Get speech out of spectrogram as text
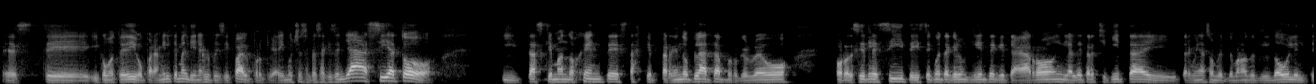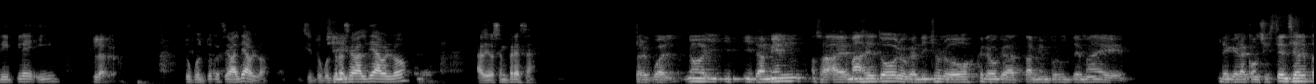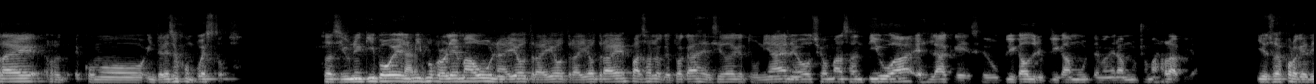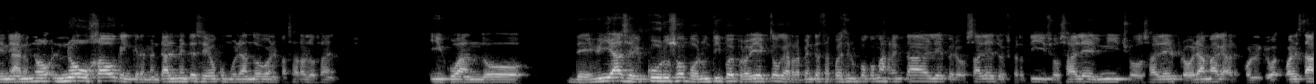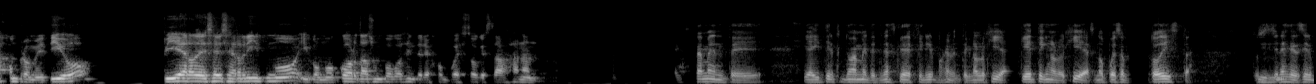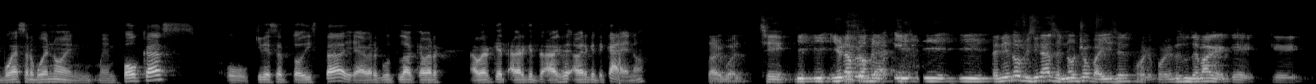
Este, y como te digo, para mí el tema del dinero es el principal, porque hay muchas empresas que dicen, ya, sí a todo. Y estás quemando gente, estás que, perdiendo plata, porque luego, por decirle sí, te diste cuenta que era un cliente que te agarró en la letra chiquita y terminas tomándote el doble, el triple, y claro. tu cultura se va al diablo. Si tu cultura se va al diablo, adiós empresa. Tal cual. No, y, también, o sea, además de todo lo que han dicho los dos, creo que también por un tema de, de que la consistencia trae como intereses compuestos. O sea, si un equipo ve el mismo problema una y otra y otra y otra vez, pasa lo que tú acabas de decir de que tu unidad de negocio más antigua es la que se duplica o triplica de manera mucho más rápida. Y eso es porque tiene know-how que incrementalmente se ha ido acumulando con el pasar de los años. Y cuando desvías el curso por un tipo de proyecto que de repente hasta puede ser un poco más rentable, pero sale de tu expertise, o sale el nicho, o sale el programa con el cual estabas comprometido, pierdes ese ritmo y como cortas un poco ese interés compuesto que estabas ganando. Exactamente. Y ahí nuevamente tienes que definir, por ejemplo, tecnología. ¿Qué tecnologías? No puedes ser todista. Entonces tienes que decir, voy a ser bueno en, en, pocas, o quieres ser todista y a ver, good luck, a ver, a ver, qué, a ver, qué, a ver qué te cae, ¿no? Tal cual. Sí. Y, una pregunta, y, teniendo oficinas en ocho países, porque, porque este es un tema que, que,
